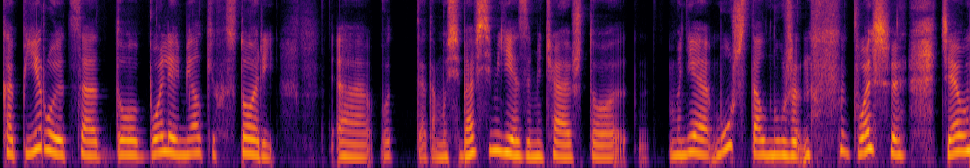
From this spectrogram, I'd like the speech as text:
копируется до более мелких историй. Э, вот я там у себя в семье замечаю, что мне муж стал нужен больше, чем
